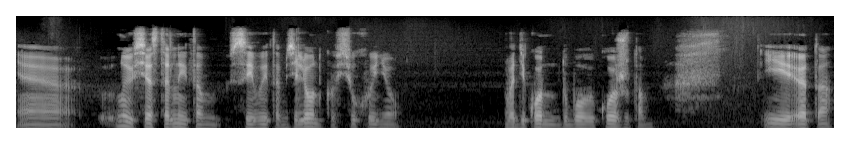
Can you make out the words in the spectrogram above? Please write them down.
Э, ну и все остальные там сейвы, там зеленку, всю хуйню. Вадикон, дубовую кожу там. И это.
